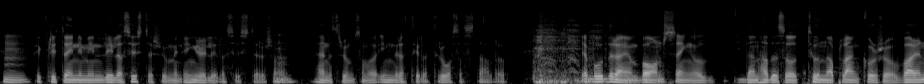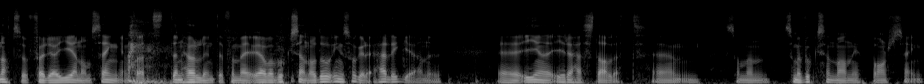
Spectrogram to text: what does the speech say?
Mm. Fick flytta in i min lilla systers rum, min yngre lilla syster, så Mm. hennes rum som var inrett till ett rosa stall. Och jag bodde där i en barnsäng och den hade så tunna plankor så varje natt så följde jag igenom sängen för att den höll inte för mig. Jag var vuxen och då insåg jag det, här ligger jag nu eh, i, i det här stallet. ehm, som, en, som en vuxen man i ett barns säng.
